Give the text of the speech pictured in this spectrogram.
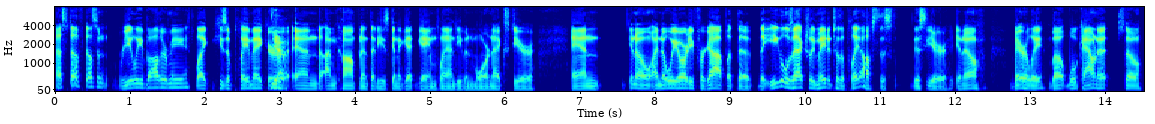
that stuff doesn't really bother me. Like he's a playmaker, yeah. and I'm confident that he's going to get game planned even more next year. And you know, I know we already forgot, but the the Eagles actually made it to the playoffs this this year. You know, barely, but we'll count it. So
